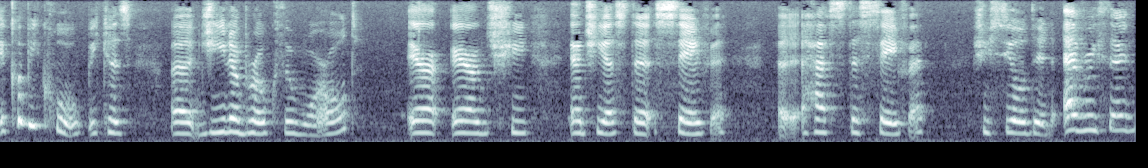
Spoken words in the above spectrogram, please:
it could be cool because uh, Gina broke the world, and, and she and she has to save it. Uh, has to save it. She sealed in everything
